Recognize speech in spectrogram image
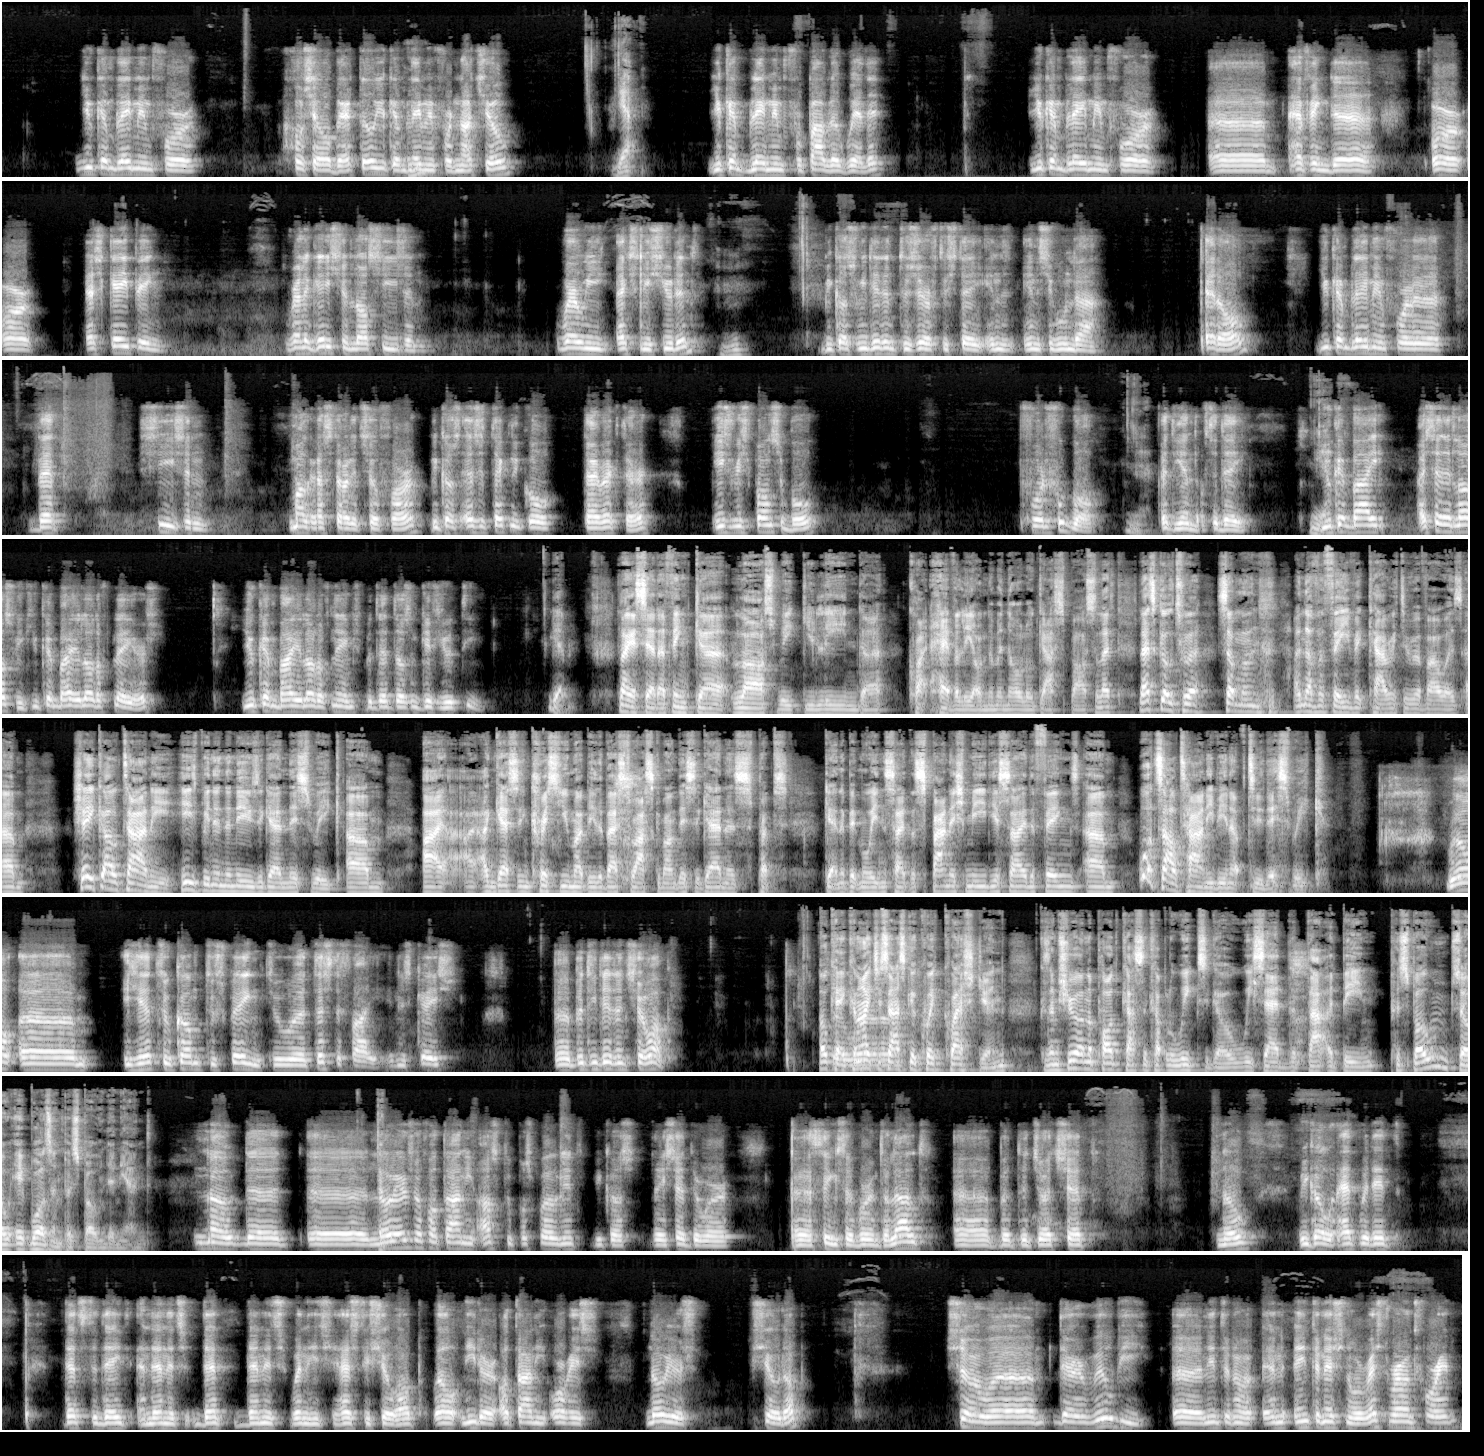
you can blame him for Jose Alberto. You can blame him for Nacho. yeah, You can blame him for Pablo Guede. You can blame him for um, having the or or escaping relegation last season, where we actually shouldn't, Mhm. because we didn't deserve to stay in in Segunda at all. You can blame him for the bad season Malaga started so far, because as a technical director, he's responsible for the football Yeah. at the end of the day. Yeah. You can buy, I said it last week, you can buy a lot of players, you can buy a lot of names, but that doesn't give you a team. Yeah, like I said, I think uh, last week you leaned uh, quite heavily on the Manolo Gaspar. So let's let's go to a, someone another favourite character of ours, um, Sheikh Al-Thani. He's been in the news again this week. Um, I, I, I'm guessing Chris, you might be the best to ask about this again, as perhaps getting a bit more insight the Spanish media side of things. Um, what's Al-Thani been up to this week? Well, um, he had to come to Spain to uh, testify in his case, uh, but he didn't show up. Okay, So, can I just uh, ask a quick question? Because I'm sure on the podcast a couple of weeks ago we said that that had been postponed, so it wasn't postponed in the end. No, the uh, lawyers of Al-Thani asked to postpone it because they said there were uh, things that weren't allowed. Uh, but the judge said, "No, we go ahead with it. That's the date, and then it's then then it's when he has to show up." Well, neither Al-Thani or his lawyers showed up, so um, there will be an, interna- an international arrest warrant for him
